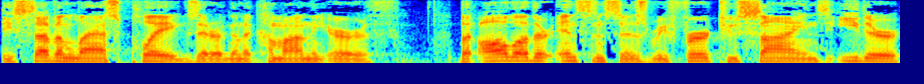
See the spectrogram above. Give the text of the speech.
These seven last plagues that are going to come on the earth. But all other instances refer to signs either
